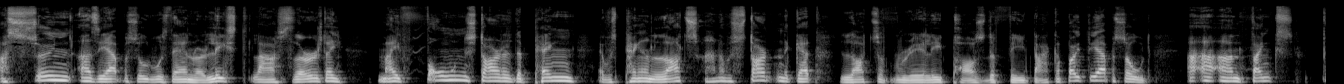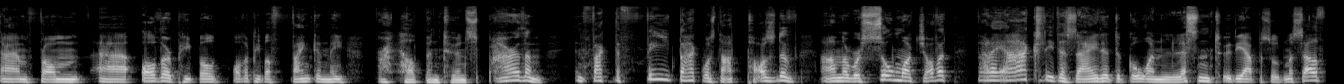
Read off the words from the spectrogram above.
As soon as the episode was then released last Thursday, my phone started to ping. It was pinging lots, and I was starting to get lots of really positive feedback about the episode. And thanks um, from uh, other people, other people thanking me for helping to inspire them. In fact, the feedback was that positive, and there was so much of it that I actually decided to go and listen to the episode myself.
